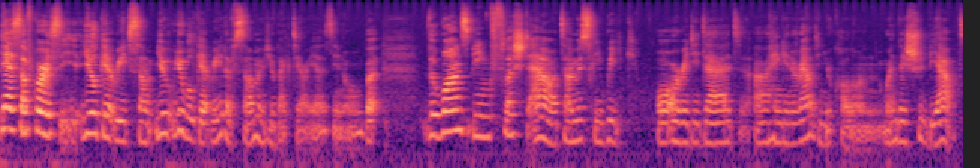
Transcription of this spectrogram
Yes, of course. You'll get rid some. You you will get rid of some of your bacteria, you know, but the ones being flushed out are mostly weak or already dead uh, hanging around in your colon when they should be out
